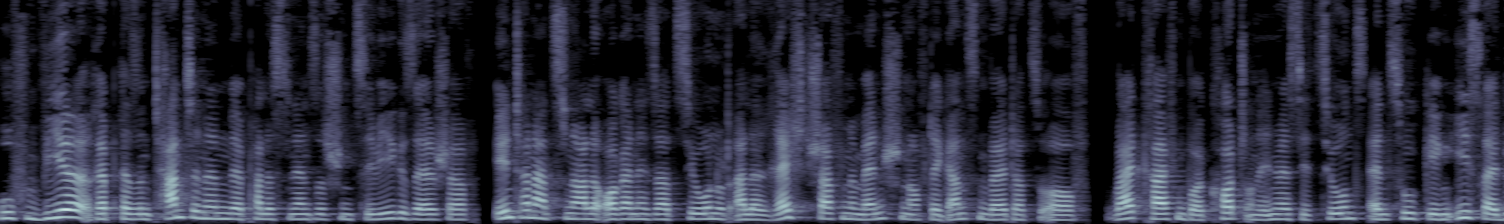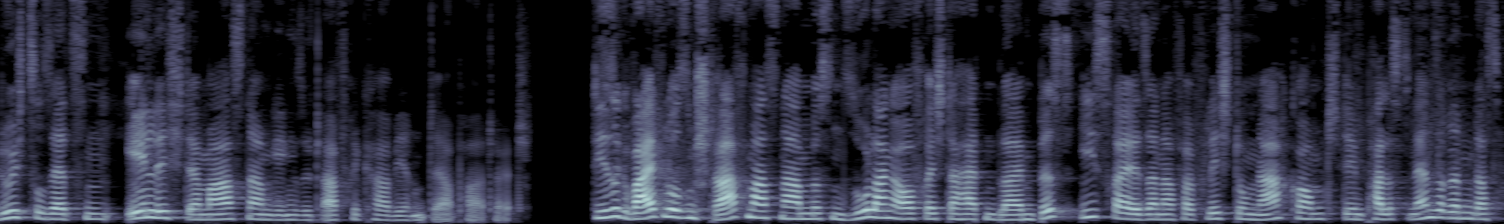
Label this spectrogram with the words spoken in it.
rufen wir Repräsentantinnen der palästinensischen Zivilgesellschaft, internationale Organisationen und alle rechtschaffene Menschen auf der ganzen Welt dazu auf, weitgreifend Boykott und Investitionsentzug gegen Israel durchzusetzen, ähnlich der Maßnahmen gegen Südafrika während der Apartheid. Diese gewaltlosen Strafmaßnahmen müssen so lange aufrechterhalten bleiben, bis Israel seiner Verpflichtung nachkommt, den Palästinenserinnen das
